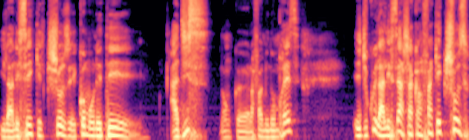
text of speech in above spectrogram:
il a laissé quelque chose. Et comme on était à 10, donc euh, la famille nombreuse, et du coup, il a laissé à chaque enfant quelque chose.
